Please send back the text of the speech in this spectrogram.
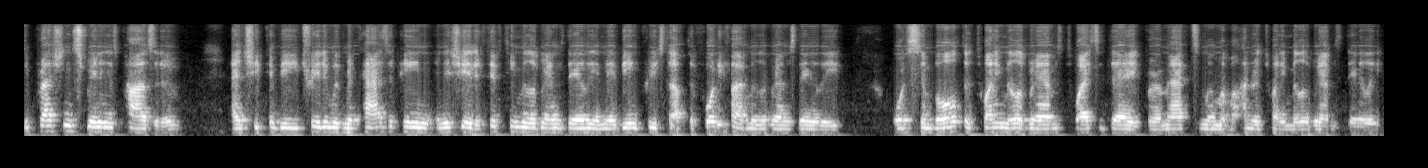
Depression screening is positive, and she can be treated with mirtazapine, initiated 15 milligrams daily, and may be increased up to 45 milligrams daily, or Cymbalta 20 milligrams twice a day for a maximum of 120 milligrams daily.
